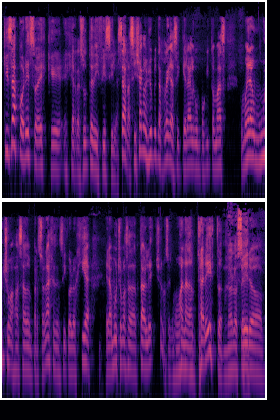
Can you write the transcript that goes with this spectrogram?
quizás por eso es que, es que resulte difícil hacerla. Si ya con Jupiter's Legacy, que era algo un poquito más, como era mucho más basado en personajes, en psicología, era mucho más adaptable, yo no sé cómo van a adaptar esto. No lo sé. Pero,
